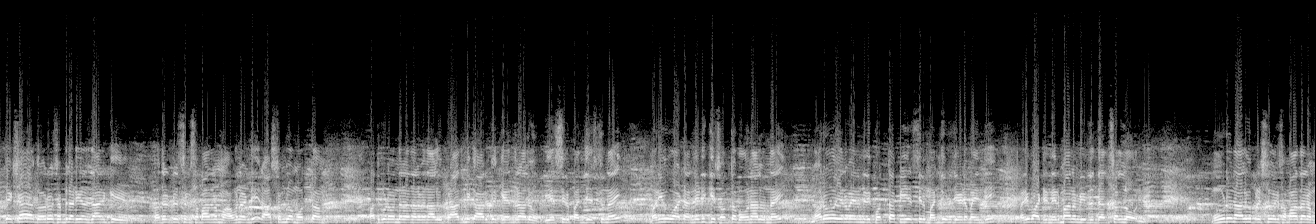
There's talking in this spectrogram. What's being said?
అధ్యక్ష గౌరవ సభ్యులు అడిగిన దానికి మొదటి ప్రశ్నకు సమాధానం అవునండి. రాష్ట్రంలో మొత్తం పదకొండు వందల నలభై నాలుగు ప్రాథమిక ఆరోగ్య కేంద్రాలు పిఎస్సీలు పనిచేస్తున్నాయి. మరియు వాటన్నిటికీ సొంత భవనాలు ఉన్నాయి. మరో ఎనభై ఎనిమిది కొత్త పిఎస్సీలు మంజూరు చేయడమైంది. మరియు వాటి నిర్మాణం వివిధ దశల్లో ఉంది. మూడు నాలుగు ప్రశ్నలకు సమాధానం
